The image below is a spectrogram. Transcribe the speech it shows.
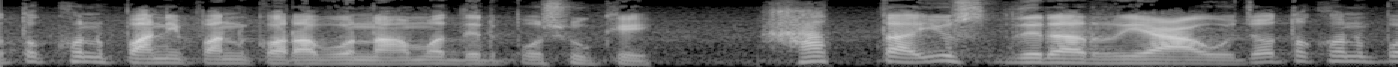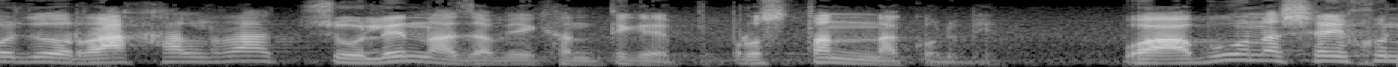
অতক্ষণ পানি পান করাবো না আমাদের পশুকে। হাত্তা ইউসদের আর রিয়াও যতক্ষণ পর্যন্ত রাখালরা চলে না যাবে এখান থেকে, প্রস্থান না করবে। ও আবু না শেখুন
